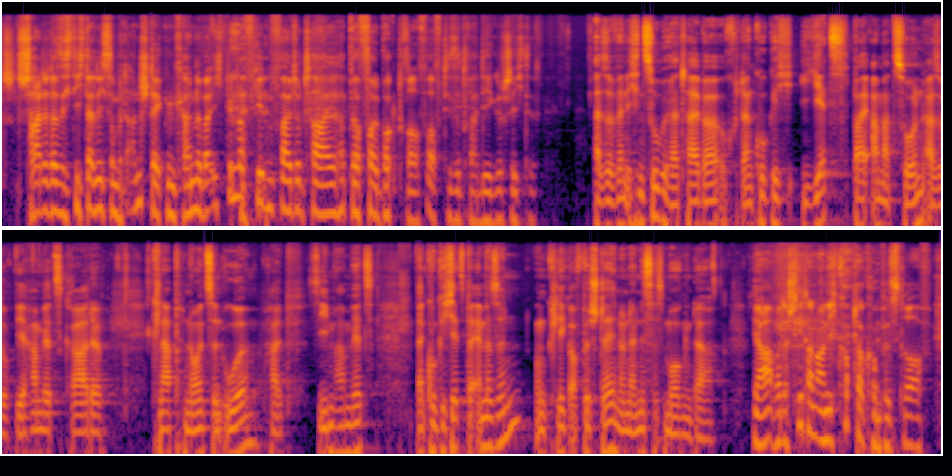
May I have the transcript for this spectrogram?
schade, dass ich dich da nicht so mit anstecken kann, aber ich bin auf jeden Fall total, habe da voll Bock drauf auf diese 3D-Geschichte. Also wenn ich ein Zubehörteil brauche, dann gucke ich jetzt bei Amazon. Also wir haben jetzt gerade knapp 19 Uhr, halb sieben haben wir jetzt. Dann gucke ich jetzt bei Amazon und klicke auf Bestellen und dann ist das morgen da. Ja, aber da steht dann auch nicht Copter-Kumpels drauf.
